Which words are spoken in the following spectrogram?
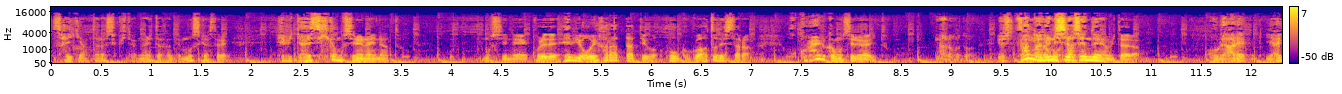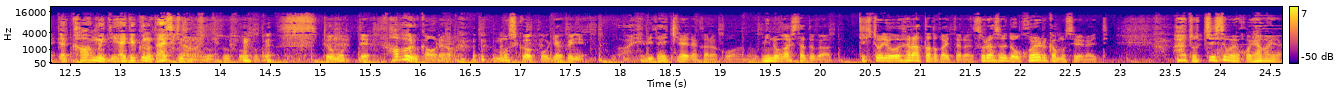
最近新しく来た成田さんってもしかしたらヘビ大好きかもしれないなと。もしねこれでヘビを追い払ったっていう報告を後でしたら怒られるかもしれないと。なるほど。よしなんで俺に知らせんだよみたいな。俺あれ焼いて皮むいて焼いていくの大好きなのに。そうそうそうそう。って思って。ファブルか俺は。もしくはこう逆にヘビ大嫌いだからこうあの見逃したとか適当に追い払ったとか言ったらそれはそれで怒られるかもしれないって。あどっちにしてもこうやばいな。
